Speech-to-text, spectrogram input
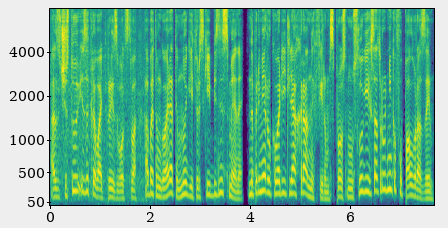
а зачастую и закрывать производство. Об этом говорят и многие тверские бизнесмены. Например, руководители охранных фирм. Спрос на услуги их сотрудников упал в разы.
